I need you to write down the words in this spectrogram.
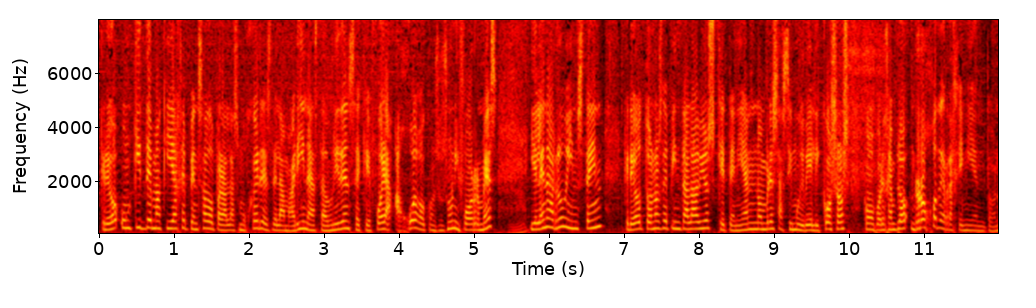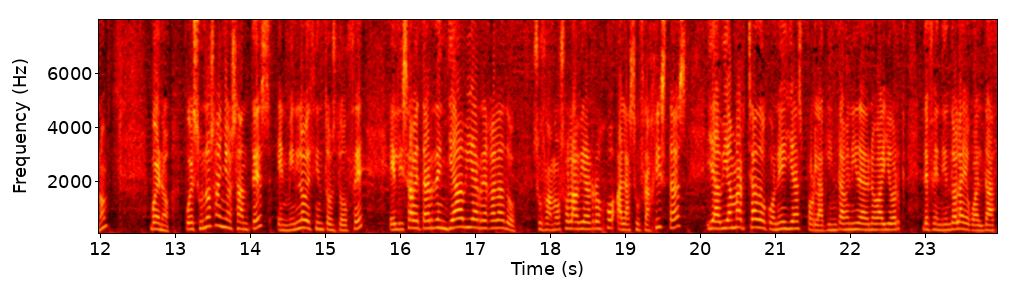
creó un kit de maquillaje pensado para las mujeres de la Marina estadounidense que fuera a juego con sus uniformes y Elena Rubinstein creó tonos de pintalabios que tenían nombres así muy belicosos, como por ejemplo rojo de regimiento, ¿no? Bueno, pues unos años antes, en 1912, Elizabeth Arden ya había regalado su famoso labial rojo a las sufragistas y había marchado con ellas por la Quinta Avenida de Nueva York defendiendo la igualdad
